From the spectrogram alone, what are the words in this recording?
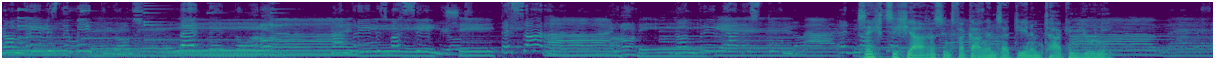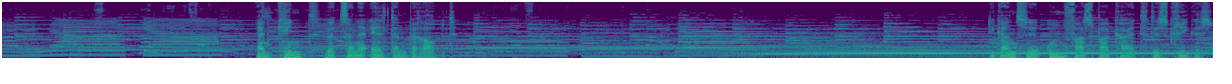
Γαμβρίλης Δημήτριος, 5 ετών. Παρόν. Γαμβρίλης Βασίλειος, 4 ετών. Γαμβρίλη Ανεστούλα, 60 Jahre sind vergangen seit jenem Tag im Juni. Ein Kind wird seiner Eltern beraubt. Die ganze Unfassbarkeit des Krieges.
